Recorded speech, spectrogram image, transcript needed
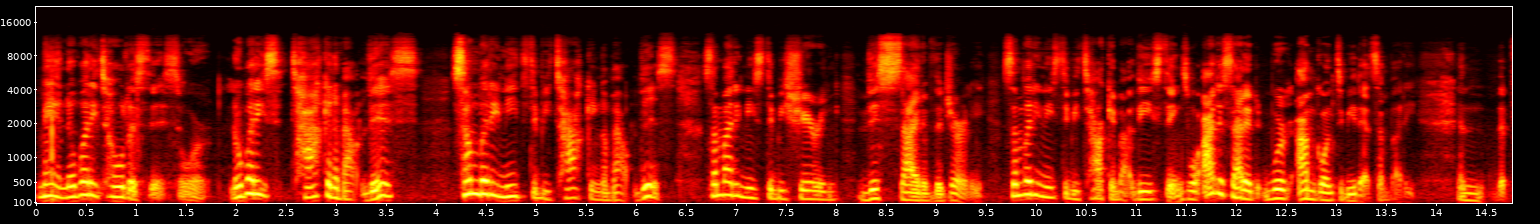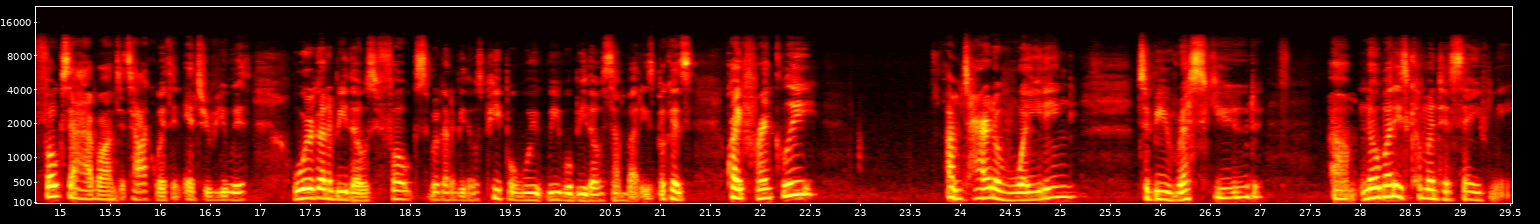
man, nobody told us this, or nobody's talking about this. Somebody needs to be talking about this. Somebody needs to be sharing this side of the journey. Somebody needs to be talking about these things. Well, I decided I'm going to be that somebody. And the folks I have on to talk with and interview with, we're going to be those folks. We're going to be those people. We, we will be those somebodies. Because quite frankly, I'm tired of waiting to be rescued. Um, nobody's coming to save me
